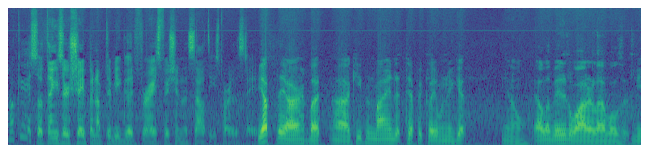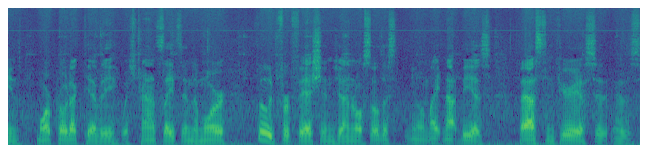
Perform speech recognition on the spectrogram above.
Okay, so things are shaping up to be good for ice fishing in the southeast part of the state. Yep, they are. But uh, keep in mind that typically when you get, you know, elevated water levels, it means more productivity, which translates into more food for fish in general. So this, you know, might not be as fast and furious as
